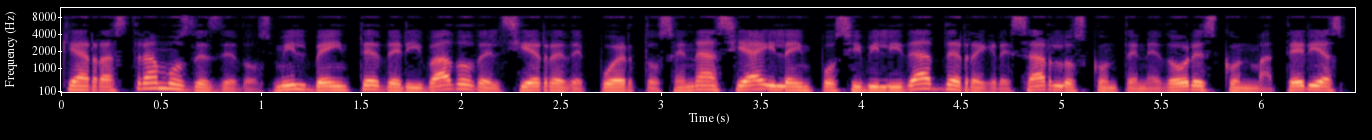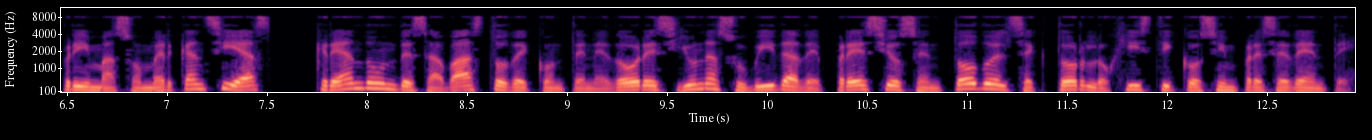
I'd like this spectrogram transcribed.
que arrastramos desde 2020 derivado del cierre de puertos en Asia y la imposibilidad de regresar los contenedores con materias primas o mercancías, creando un desabasto de contenedores y una subida de precios en todo el sector logístico sin precedente.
